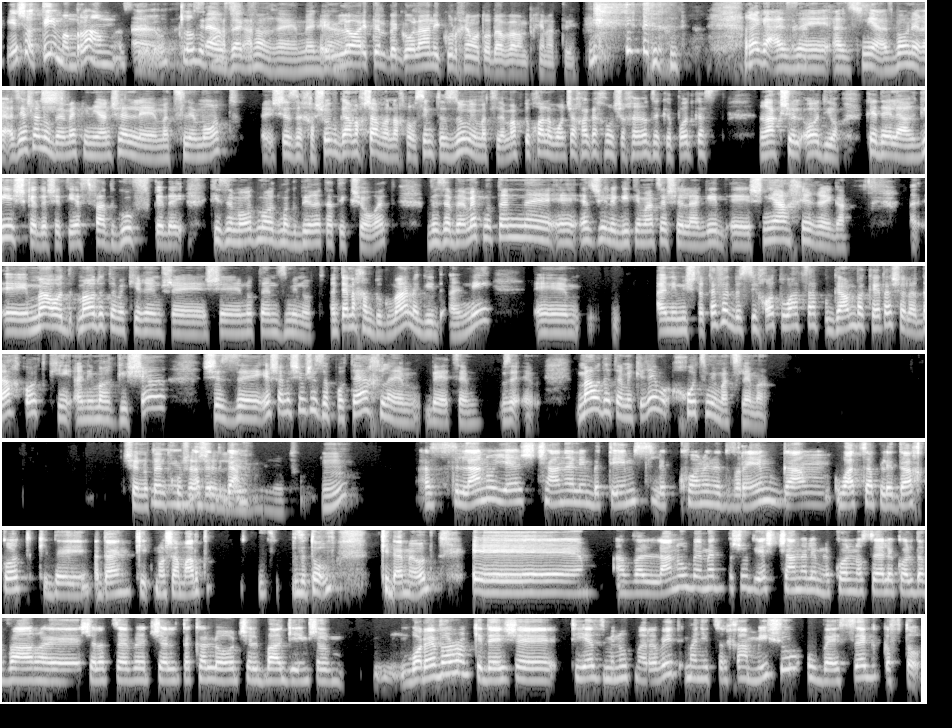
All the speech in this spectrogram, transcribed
יש אותי, ממר"ם, אז אה, כאילו, close בסדר, enough. זה כבר אה, מגה... אם לא הייתם בגולני, כולכם אותו דבר מבחינתי. רגע, אז, אה, אז שנייה, אז בואו נראה. אז יש לנו באמת עניין של מצלמות, שזה חשוב גם עכשיו, אנחנו עושים את הזום עם מצלמה פתוחה, למרות שאחר כך אנחנו נשחרר את זה כפודקאסט רק של אודיו, כדי להרגיש, כדי שתהיה שפת גוף, כדי... כי זה מאוד מאוד מגביר את התקשורת, וזה באמת נותן איזושהי לגיטימציה של להגיד, שנייה אחי רגע, מה עוד, מה עוד אתם מכירים ש, שנותן זמינות? אני אתן לכם דוגמה, נגיד אני, אה, אני משתתפת בשיחות וואטסאפ גם בקטע של הדחקות, כי אני מרגישה שזה, יש אנשים שזה פותח להם בעצם. זה, מה עוד אתם מכירים חוץ ממצלמה? שנותן תחושה אז של גם- זמינות. Hmm? אז לנו יש צ'אנלים בטימס לכל מיני דברים, גם וואטסאפ לדחקות, כדי עדיין, כי כמו שאמרת, זה טוב, כדאי מאוד. אה, אבל לנו באמת פשוט יש צ'אנלים לכל נושא, לכל דבר אה, של הצוות, של תקלות, של באגים, של whatever, כדי שתהיה זמינות מרבית. אם אני צריכה מישהו, הוא בהישג כפתור.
